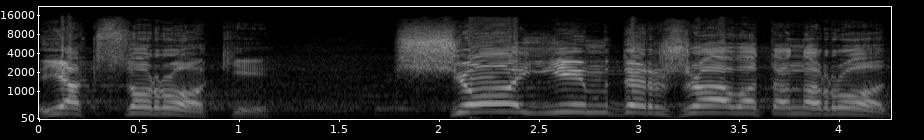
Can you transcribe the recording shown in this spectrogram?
як сороки. Що їм держава та народ?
